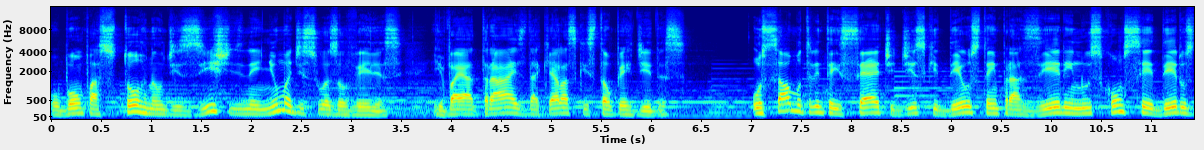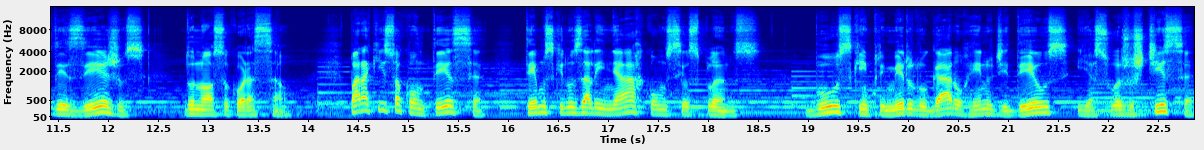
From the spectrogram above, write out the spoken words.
O bom pastor não desiste de nenhuma de suas ovelhas e vai atrás daquelas que estão perdidas. O Salmo 37 diz que Deus tem prazer em nos conceder os desejos do nosso coração. Para que isso aconteça, temos que nos alinhar com os seus planos. Busque em primeiro lugar o reino de Deus e a sua justiça,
